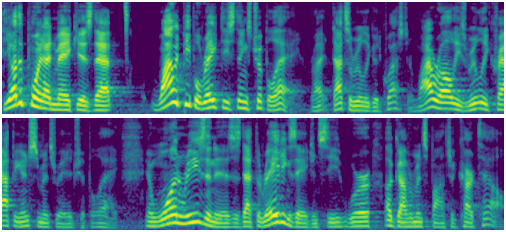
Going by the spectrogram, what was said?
The other point I'd make is that why would people rate these things AAA, right? That's a really good question. Why were all these really crappy instruments rated AAA? And one reason is, is that the ratings agency were a government-sponsored cartel.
